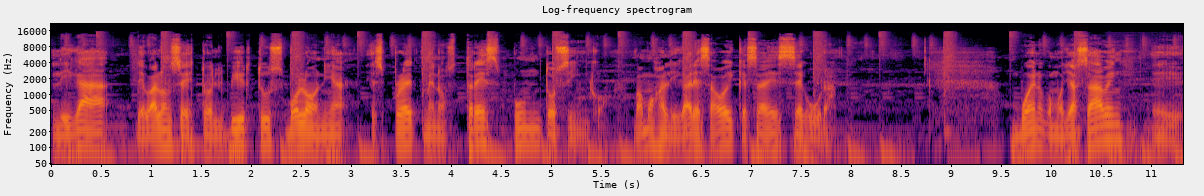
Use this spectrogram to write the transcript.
Liga A de baloncesto, el Virtus Bolonia Spread menos 3.5. Vamos a ligar esa hoy, que esa es segura. Bueno, como ya saben, eh,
